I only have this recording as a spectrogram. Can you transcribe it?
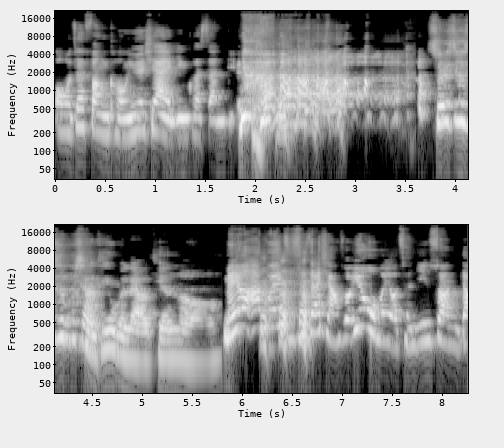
哦，我在放空，因为现在。已经快三点了，所以就是不想听我们聊天喽。没有，阿龟只是在想说，因为我们有曾经算到，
